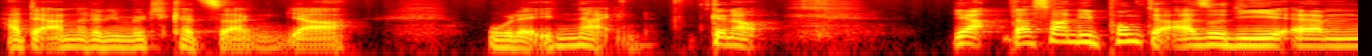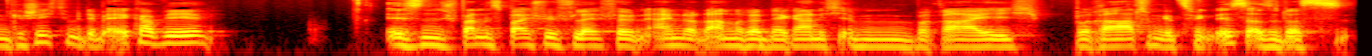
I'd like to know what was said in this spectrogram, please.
hat der andere die Möglichkeit zu sagen ja oder eben nein. Genau. Ja, das waren die Punkte. Also die ähm, Geschichte mit dem LKW ist ein spannendes Beispiel vielleicht für den einen oder anderen, der gar nicht im Bereich Beratung gezwingt ist. Also das,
